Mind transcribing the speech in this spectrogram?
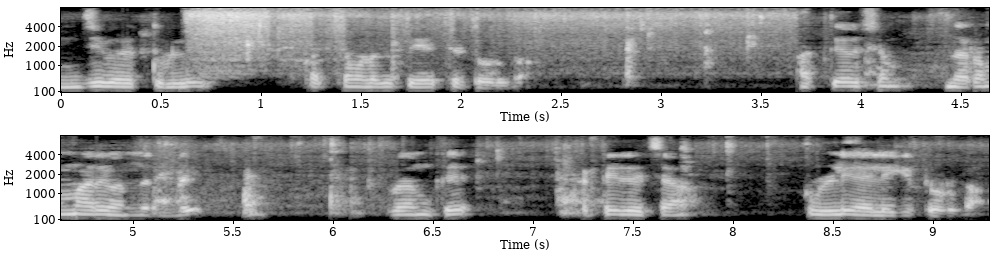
ഇഞ്ചി വെളുത്തുള്ളി പച്ചമുളക് പേസ്റ്റ് ഇട്ട് കൊടുക്കാം. അത്യാവശ്യം നിറം മാറി വന്നിട്ടുണ്ട്. അപ്പോൾ നമുക്ക് കട്ട് ചെയ്ത് വെച്ച ഉള്ളി അതിലേക്ക് ഇട്ട് കൊടുക്കാം.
